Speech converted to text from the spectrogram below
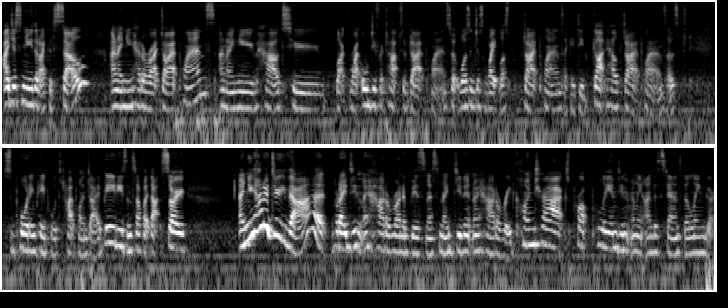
I just knew that I could sell, and I knew how to write diet plans, and I knew how to, like, write all different types of diet plans. So it wasn't just weight loss diet plans, like, I did gut health diet plans. I was supporting people with type 1 diabetes and stuff like that. So, I knew how to do that, but I didn't know how to run a business and I didn't know how to read contracts properly and didn't really understand the lingo.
